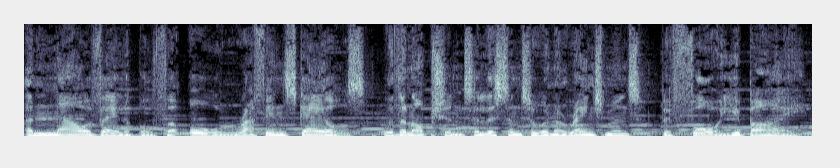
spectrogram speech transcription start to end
are now available for all Raffin scales, with an option to listen to an arrangement before you buy.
